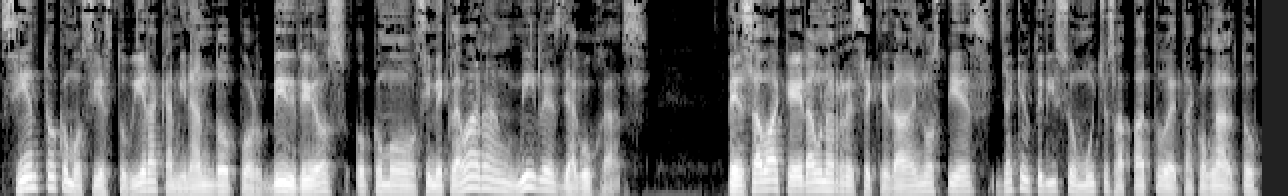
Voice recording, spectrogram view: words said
Siento como si estuviera caminando por vidrios o como si me clavaran miles de agujas. Pensaba que era una resequedad en los pies, ya que utilizo mucho zapato de tacón alto,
